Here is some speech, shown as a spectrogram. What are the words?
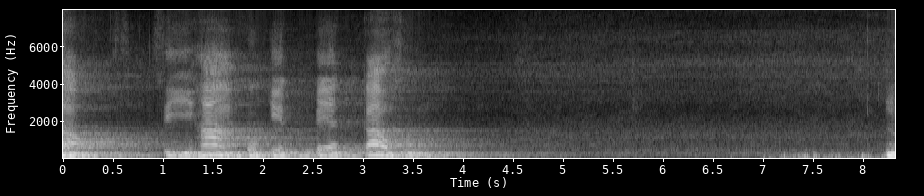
สาม สี่ห้าหกเจ็ดแปดเก้าศูนย์โล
